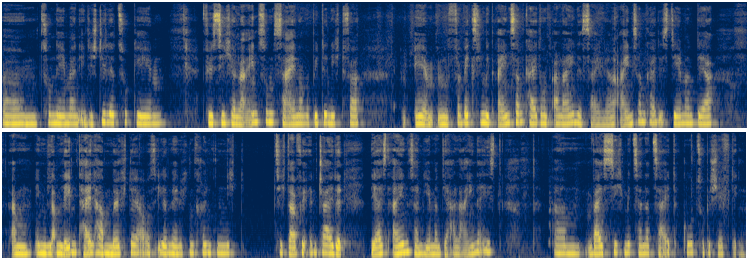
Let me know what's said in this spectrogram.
ähm, zu nehmen, in die Stille zu gehen, für sich allein zu sein, aber bitte nicht ver, äh, verwechseln mit Einsamkeit und Alleine sein. Ja? Einsamkeit ist jemand, der ähm, im, am Leben teilhaben möchte, aus irgendwelchen Gründen nicht sich dafür entscheidet. Der ist einsam, jemand, der alleine ist, ähm, weiß sich mit seiner Zeit gut zu beschäftigen.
